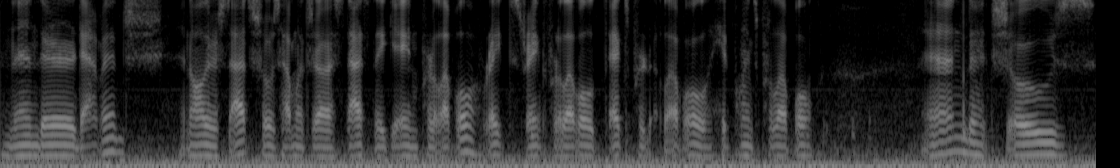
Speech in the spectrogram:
and then their damage and all their stats shows how much uh, stats they gain per level, right? Strength per level, dex per level, hit points per level, and it shows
